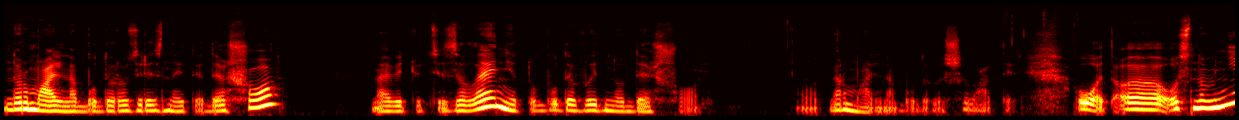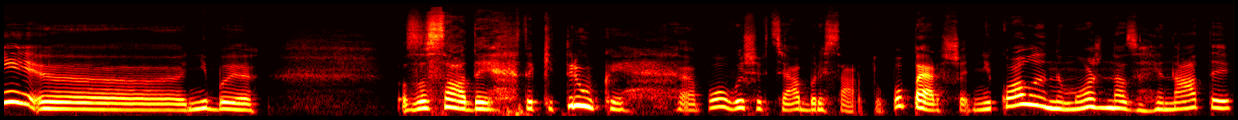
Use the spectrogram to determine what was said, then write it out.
нормально буде розрізнити, де що. Навіть у ці зелені, то буде видно, де що. От, Нормально буде вишивати. От, е, Основні е, ніби засади, такі трюки е, по вишивці абрисарту. По-перше, ніколи не можна згинати е,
